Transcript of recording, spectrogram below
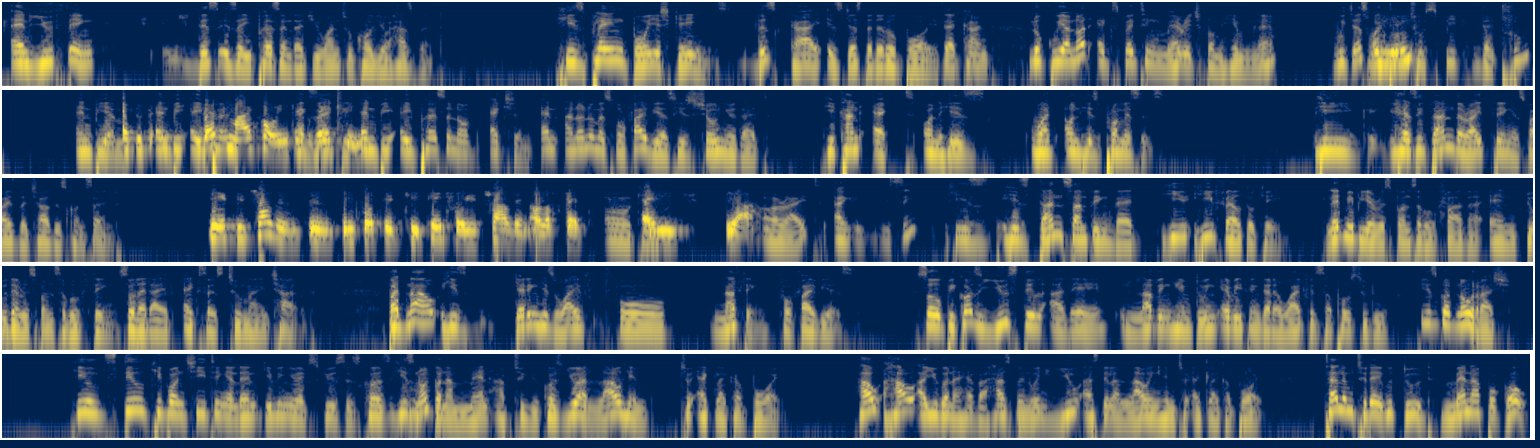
And you think this is a person that you want to call your husband. He's playing boyish games. This guy is just a little boy that can't. Look, we are not expecting marriage from him, ne? We just want him Mhm. to speak the truth and be a and be a That's per- my point. exactly and be a person of action and anonymous for five years he's shown you that he can't act on his what on his promises he has he done the right thing as far as the child is concerned Yes, his child is, is important. He paid for his child and all of that. okay And yeah, all right I, you see he's he's done something that he he felt okay let me be a responsible father and do the responsible thing so that i have access to my child. But now he's getting his wife for nothing for 5 years. So because you still are there loving him doing everything that a wife is supposed to do he's got no rush. He'll still keep on cheating and then giving you excuses because he's not gonna man up to you because you allow him to act like a boy. How how are you gonna have a husband when you are still allowing him to act like a boy? Tell him today, good dude, man up or go.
